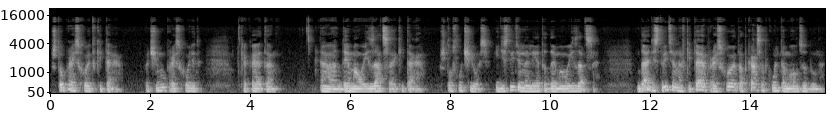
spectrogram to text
Что происходит в Китае? Почему происходит какая-то э, демаоизация Китая? Что случилось? И действительно ли это демаоизация? Да, действительно, в Китае происходит отказ от культа Мао Цзэдуна.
